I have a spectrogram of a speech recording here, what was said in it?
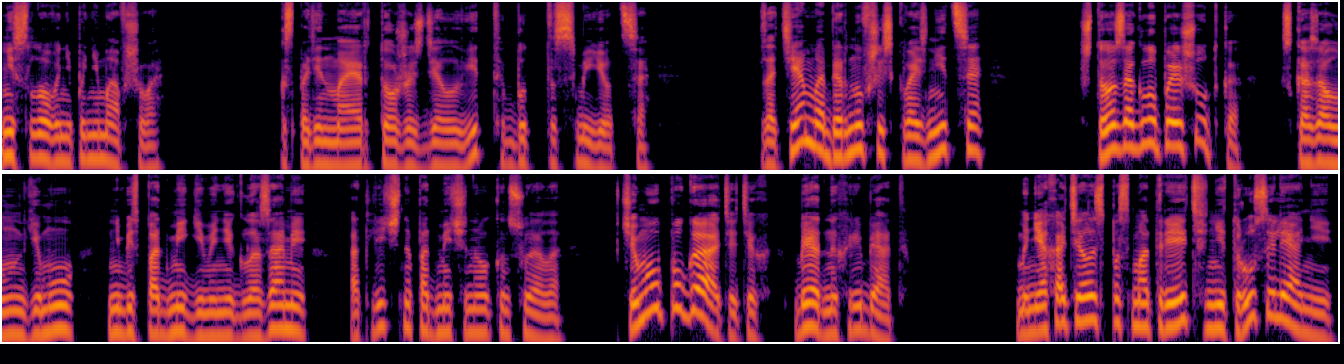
ни слова не понимавшего. Господин Майер тоже сделал вид, будто смеется. Затем, обернувшись к вознице, «Что за глупая шутка?» — сказал он ему, не без подмигивания глазами, отлично подмеченного консуэла. «К чему пугать этих бедных ребят?» «Мне хотелось посмотреть, не трусы ли они»,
